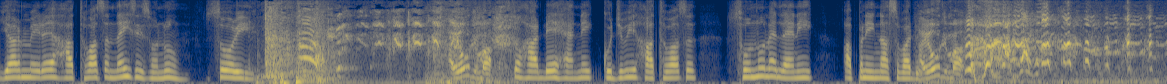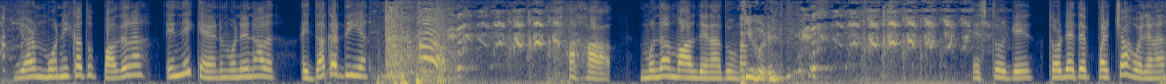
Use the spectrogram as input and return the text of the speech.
ਯਾਰ ਮੇਰੇ ਹੱਥ ਵਾਸ ਨਹੀਂ ਸੀ ਸੋਨੂੰ। ਸੌਰੀ ਆਇਓ ਜਮਾ। ਤੁਹਾਡੇ ਹੈ ਨਹੀਂ ਕੁਝ ਵੀ ਹੱਥ ਵਾਸ। ਸੋਨੂੰ ਨੇ ਲੈਣੀ ਆਪਣੀ ਨਸ ਵੱਢ। ਆਇਓ ਜਮਾ। ਯਾਰ ਮੋਨਿਕਾ ਤੂੰ ਪਾਗਲ ਆ। ਇੰਨੇ ਕੈਨ ਮੋਨੇ ਨਾਲ ਇਦਾਂ ਕਰਦੀ ਆ ਹਾਹਾ ਮੁੰਡਾ ਮਾਰ ਦੇਣਾ ਤੂੰ। ਇਸ ਤੋਂ ਅੱਗੇ ਤੁਹਾਡੇ ਤੇ ਪਰਚਾ ਹੋ ਜਾਣਾ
